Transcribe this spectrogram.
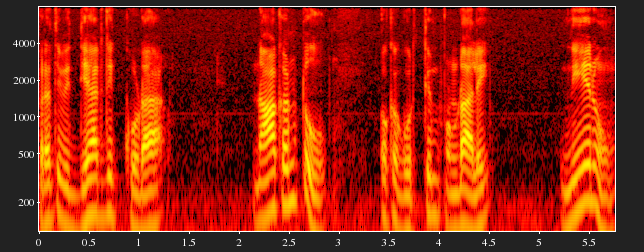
ప్రతి విద్యార్థికి కూడా నాకంటూ ఒక గుర్తింపు ఉండాలి. నేను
